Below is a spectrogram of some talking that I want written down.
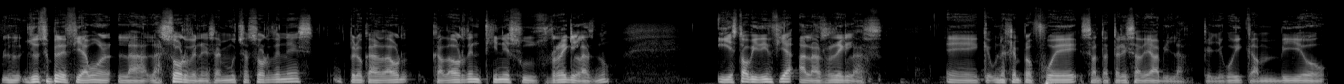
yo siempre decía, bueno, las órdenes, hay muchas órdenes, pero cada, cada orden tiene sus reglas, ¿no? Y esta obediencia a las reglas, eh, que un ejemplo fue Santa Teresa de Ávila, que llegó y cambió.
